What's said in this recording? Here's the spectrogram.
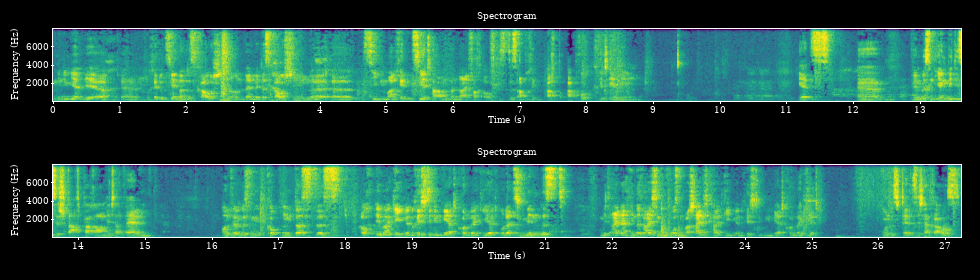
minimieren, wir äh, reduzieren dann das Rauschen und wenn wir das Rauschen äh, äh siebenmal reduziert haben, dann einfach auf das, das Abbruchkriterium. Jetzt, wir müssen irgendwie diese Startparameter wählen und wir müssen gucken, dass das auch immer gegen den richtigen Wert konvergiert oder zumindest mit einer hinreichend großen Wahrscheinlichkeit gegen den richtigen Wert konvergiert. Und es stellt sich heraus,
